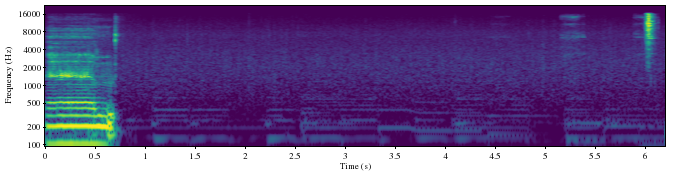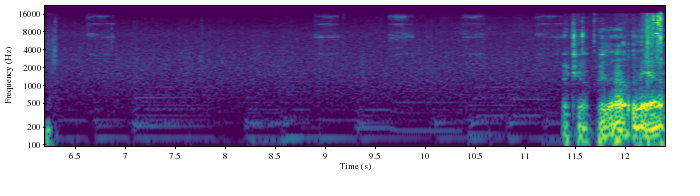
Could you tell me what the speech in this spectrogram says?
Um, I'll put that there.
